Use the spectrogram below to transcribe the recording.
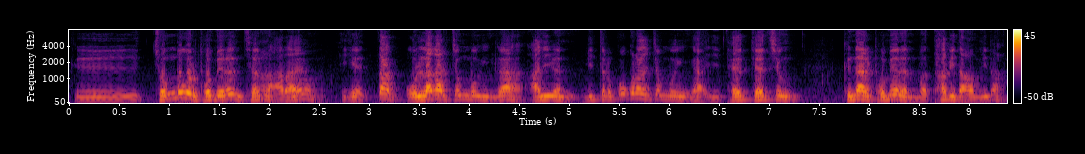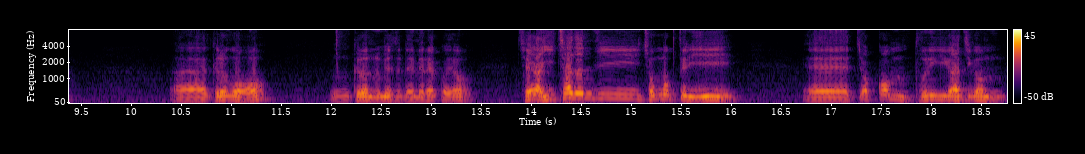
그 종목을 보면은 저는 알아요. 이게 딱 올라갈 종목인가 아니면 밑으로 꼬꾸라질 종목인가 이 대, 대충 그날 보면은 뭐 답이 나옵니다. 아, 그리고 음, 그런 의미에서 매매를 했고요. 제가 2차 전지 종목들이 에, 조금 분위기가 지금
